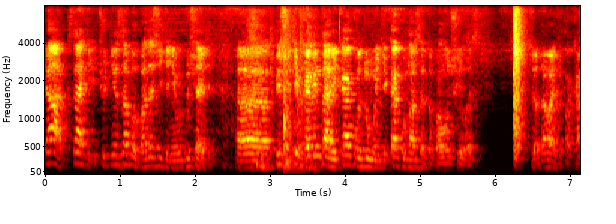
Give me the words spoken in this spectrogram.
А, кстати, чуть не забыл, подождите, не выключайте. Э, пишите в комментарии, как вы думаете, как у нас это получилось. Все, давайте, пока.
